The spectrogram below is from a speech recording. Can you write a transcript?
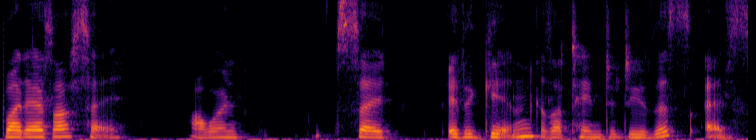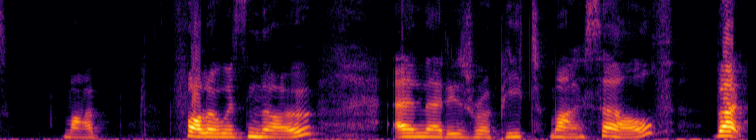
but as I say, I won't say it again because I tend to do this as my followers know, and that is repeat myself. But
